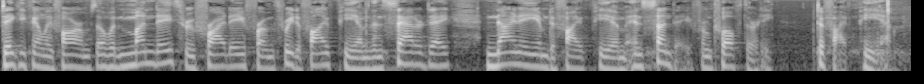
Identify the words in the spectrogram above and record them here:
Dahnke Family Farms open Monday through Friday from 3 to 5 p.m., then Saturday 9 a.m. to 5 p.m., and Sunday from 12.30 to 5 p.m.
